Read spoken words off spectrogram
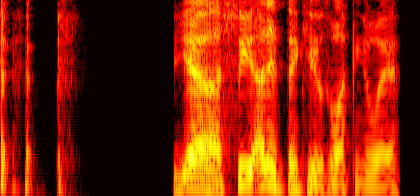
yeah, see, I didn't think he was walking away.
